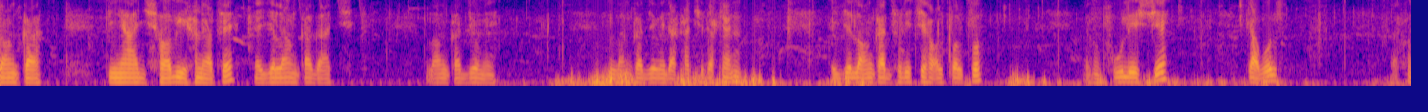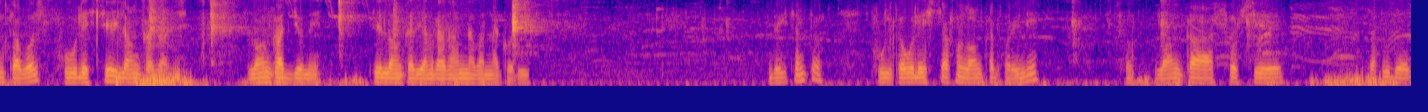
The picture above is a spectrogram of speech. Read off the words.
লঙ্কা, পেঁয়াজ সবই এখানে আছে। এই যে লঙ্কা গাছ, লঙ্কার জমি লঙ্কার জমি দেখাচ্ছি। দেখেন, এই যে লঙ্কা ধরেছে অল্প অল্প। এখন ফুল এসছে, কেবল, এখন কেবল ফুল এসছে এই লঙ্কা গাছ, লঙ্কার জমি যে লঙ্কা দিয়ে আমরা রান্না বান্না করি। দেখছেন তো? ফুল কেবল এসছে, এখন লঙ্কা ধরেনি। লঙ্কা, সর্ষে, চাষিদের,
